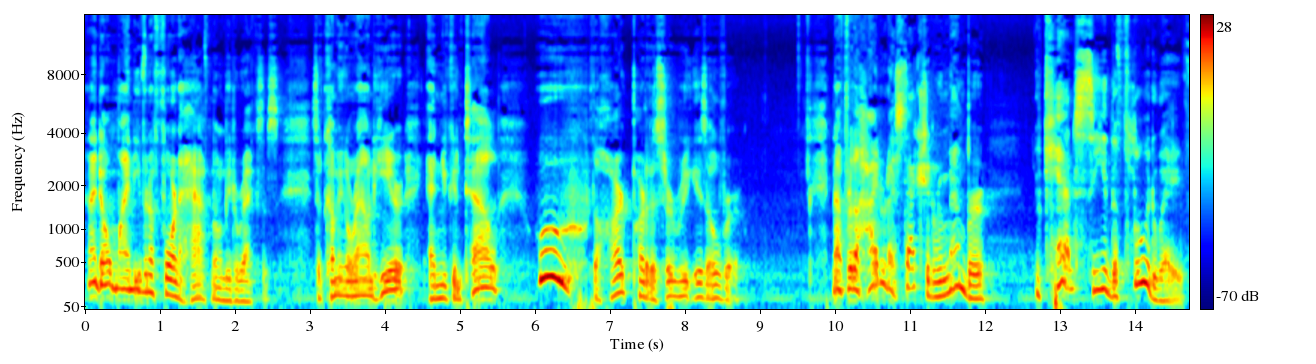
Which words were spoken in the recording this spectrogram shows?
and I don't mind even a four and a half millimeter rhexis. So coming around here, and you can tell, whew, the hard part of the surgery is over. Now for the hydrodissection, remember, you can't see the fluid wave.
